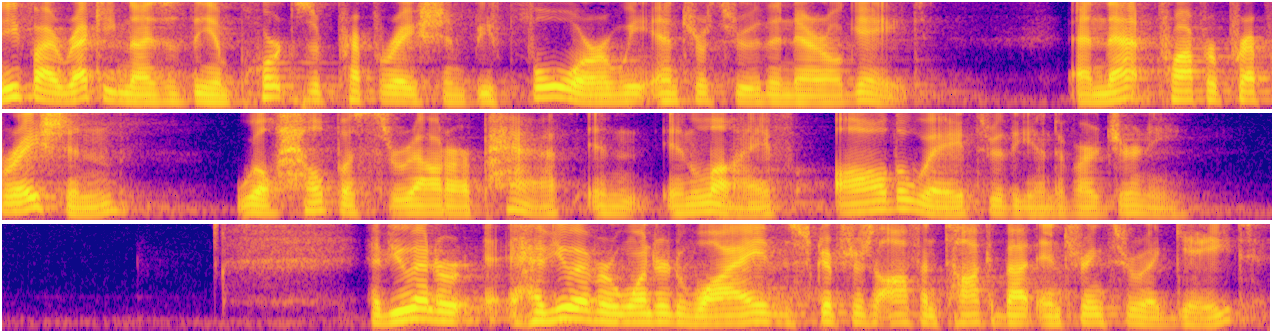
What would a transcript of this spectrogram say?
Nephi recognizes the importance of preparation before we enter through the narrow gate. And that proper preparation will help us throughout our path in, in life, all the way through the end of our journey. Have you, ever, have you ever wondered why the scriptures often talk about entering through a gate?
